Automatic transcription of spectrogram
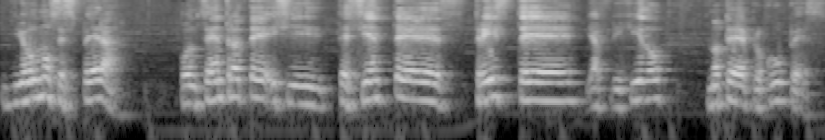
Dios nos espera, concéntrate y si te sientes triste y afligido, no te preocupes,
